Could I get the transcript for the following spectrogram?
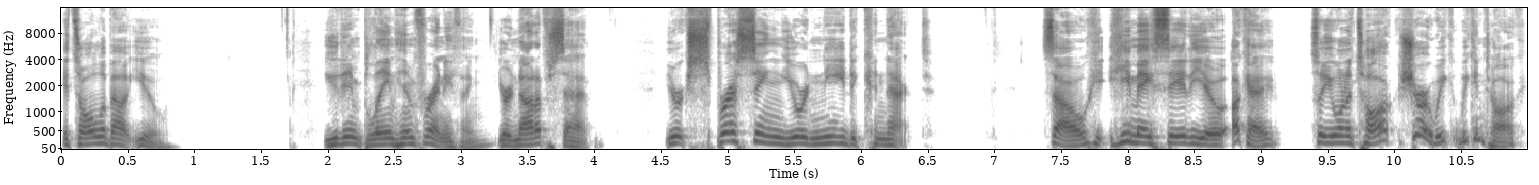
it's all about you. You didn't blame him for anything. You're not upset. You're expressing your need to connect. So he, he may say to you, okay, so you want to talk? Sure, we, we can talk.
